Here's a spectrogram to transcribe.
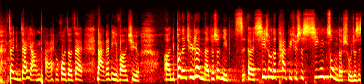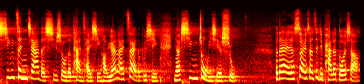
在你们家阳台或者在哪个地方去，啊，你不能去认的，就是你呃吸收的碳必须是新种的树，就是新增加的吸收的碳才行哈，原来在的不行，你要新种一些树。那大家算一算自己排了多少？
